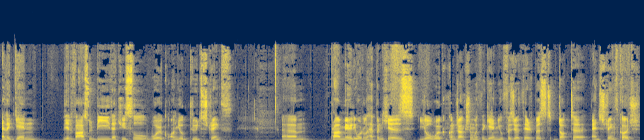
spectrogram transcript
and again, the advice would be that you still work on your glute strength. Um, primarily, what will happen here is you'll work in conjunction with, again, your physiotherapist, doctor, and strength coach.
